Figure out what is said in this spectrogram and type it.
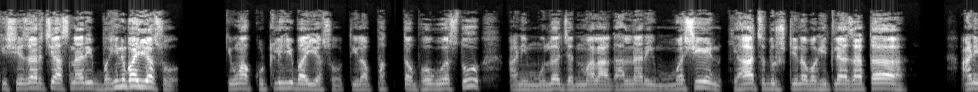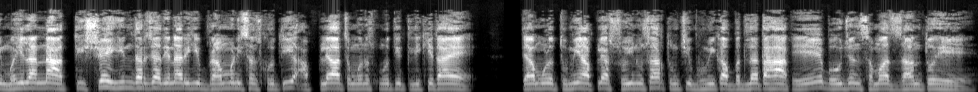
की शेजारची असणारी बहीणबाई असो किंवा कुठलीही बाई असो तिला फक्त भोगवस्तू आणि मुलं जन्माला घालणारी मशीन ह्याच दृष्टीनं बघितल्या जातं. आणि महिलांना अतिशय हीन दर्जा देणारी ही ब्राह्मणी संस्कृती आपल्याच मनुस्मृतीत लिखित आहे. त्यामुळे तुम्ही आपल्या सोयीनुसार तुमची भूमिका बदलत आहात. हे बहुजन समाज जाणतो हे.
